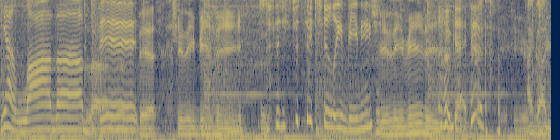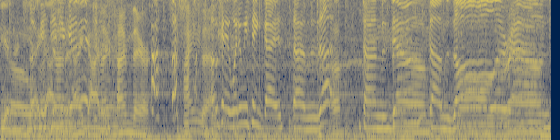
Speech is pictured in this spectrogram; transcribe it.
Yeah, lava love a bit. bit. Chili beanie. Did you just say chili beanie? Chili beanie. Okay. Here I got we the energy. go. I Okay, got did you get it. get I it? got it. I'm there. I, Okay, what do we think, guys? Thumbs up, Up, thumbs down, down, thumbs all around.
